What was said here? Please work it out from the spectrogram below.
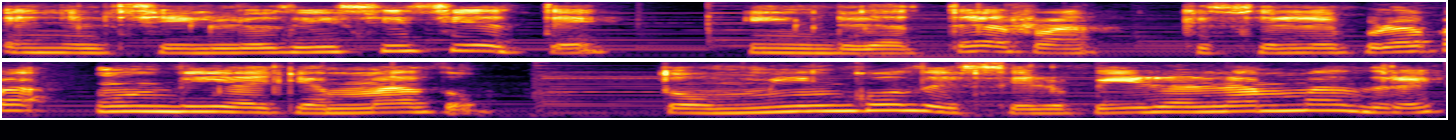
En el siglo XVII, Inglaterra, que celebraba un día llamado Domingo de Servir a la Madre,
